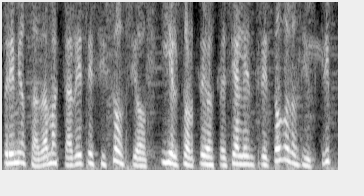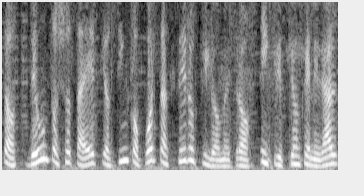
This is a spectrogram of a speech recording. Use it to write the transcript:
premios a damas cadetes y socios. Y el sorteo especial entre todos los inscriptos de un Toyota E patio 5 puertas 0 kilómetro. Inscripción general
